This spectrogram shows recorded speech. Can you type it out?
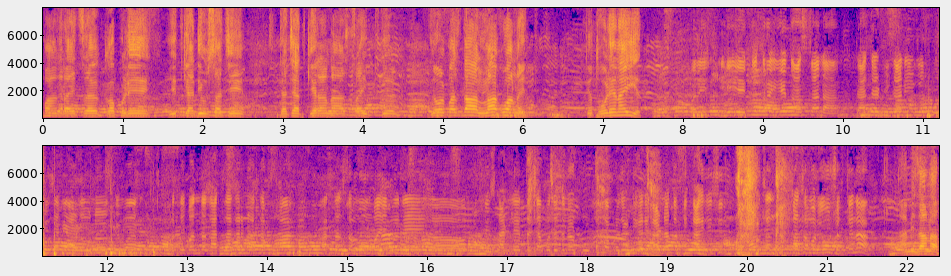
पांघरायचं कपडे इतक्या दिवसाचे. त्याच्यात किराणा साहित्य जवळपास दहा लाख वाहन आहेत. ते थोडे नाही आहेत. हे एकत्र येत असताना त्या त्या ठिकाणी जर पोलिसांनी अडवलं किंवा प्रतिबंध घातला कारण आता पुन्हा मुंबईमध्ये नोटीस काढले त्याच्या पद्धतीनं टोटका ठिकाणी काढला तर ती कायदेशीर अडचण येऊ शकते ना? आम्ही जाणार.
